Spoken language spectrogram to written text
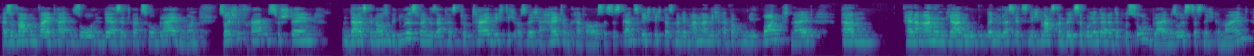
Also warum weiter so in der Situation bleiben? Und solche Fragen zu stellen, da ist genauso wie du das vorhin gesagt hast, total wichtig, aus welcher Haltung heraus. Es ist ganz wichtig, dass man dem anderen nicht einfach um die Ohren knallt. Ähm, keine Ahnung, ja, du, du, wenn du das jetzt nicht machst, dann willst du wohl in deiner Depression bleiben. So ist das nicht gemeint.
